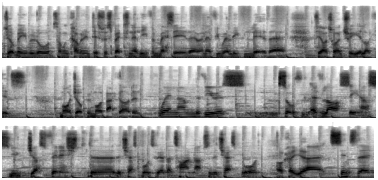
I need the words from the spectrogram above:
Do you know what I mean? We'd all want someone coming and disrespecting it, leaving mess here, there, and everywhere, leaving litter there. So I try and treat it like it's my job in my back garden. When um, the viewers sort of have last seen us, you just finished the, the chessboard, so we had that time lapse of the chessboard. Okay, yeah. Uh, since then,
